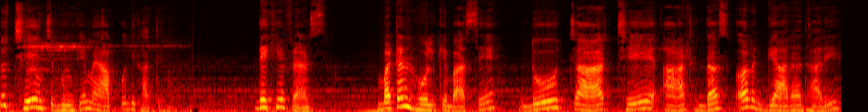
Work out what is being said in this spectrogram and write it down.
तो 6 इंच बुन के मैं आपको दिखाती हूँ। देखिए फ्रेंड्स, बटन होल के बाद से दो, चार छ आठ, दस और ग्यारह धारी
